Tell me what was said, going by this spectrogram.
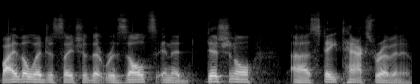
by the legislature that results in additional uh, state tax revenue.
